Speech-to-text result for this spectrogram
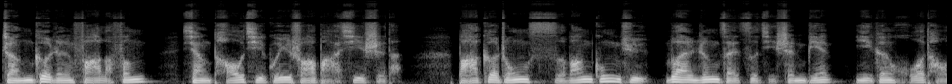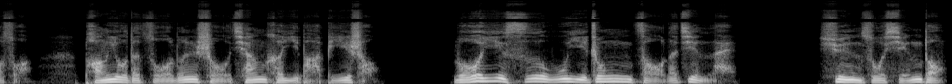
整个人发了疯，像淘气鬼耍把戏似的，把各种死亡工具乱扔在自己身边：一根活套索。朋友的左轮手枪和一把匕首，罗伊斯无意中走了进来，迅速行动。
